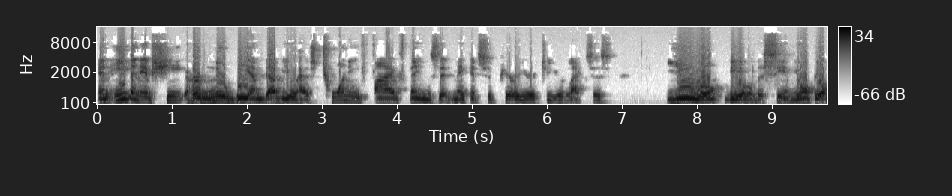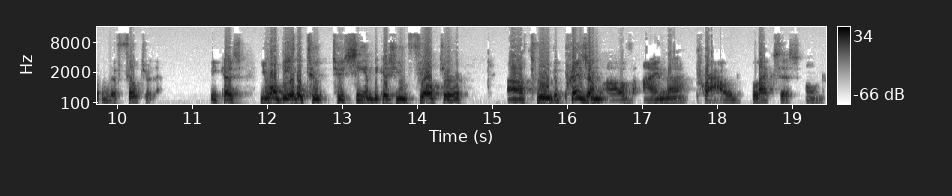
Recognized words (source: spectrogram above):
And even if she her new BMW has 25 things that make it superior to your Lexus, you won't be able to see them. You won't be able to filter them because you won't be able to, to see them because you filter uh, through the prism of I'm a proud Lexus owner.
